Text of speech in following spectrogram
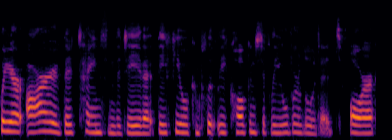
Where are the times in the day that they feel completely cognitively overloaded or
